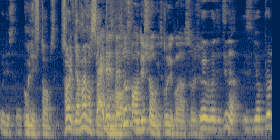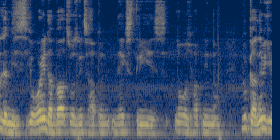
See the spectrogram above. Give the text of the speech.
Ole, stop. Ole stops? Sorry, they have not even Yeah, there's, there's no foundation with Ole Gunnar Solskjaer. Wait, but the thing that is your problem is you're worried about what's going to happen next three years, not what's happening now. Look at let me give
